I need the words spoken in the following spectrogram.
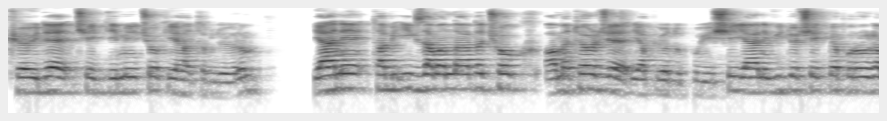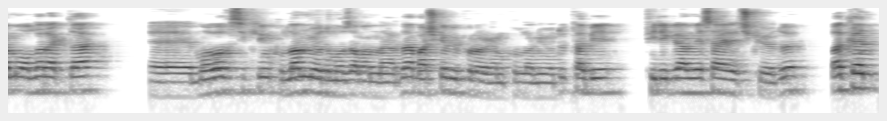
köyde çektiğimi çok iyi hatırlıyorum. Yani tabi ilk zamanlarda çok amatörce yapıyorduk bu işi. Yani video çekme programı olarak da e, Molov Screen kullanmıyordum o zamanlarda. Başka bir program kullanıyorduk. Tabi filigran vesaire çıkıyordu. Bakın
